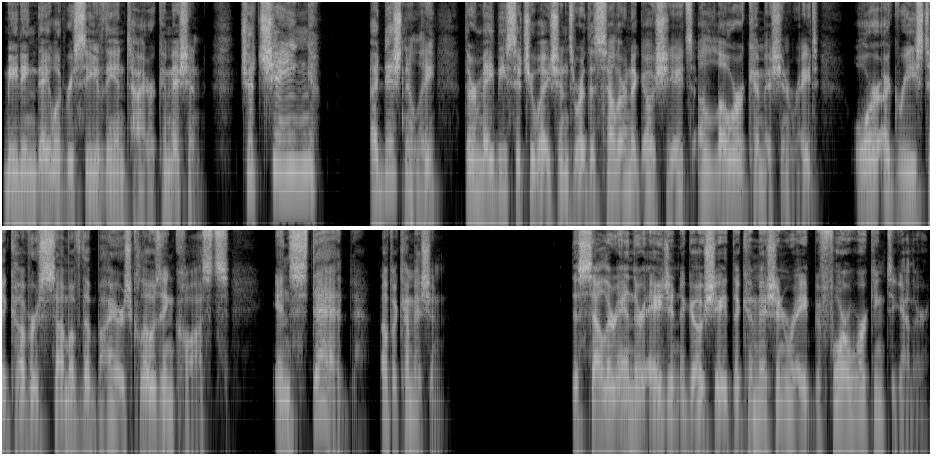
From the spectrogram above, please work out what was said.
meaning they would receive the entire commission. Cha-ching! Additionally, there may be situations where the seller negotiates a lower commission rate or agrees to cover some of the buyer's closing costs instead of a commission. The seller and their agent negotiate the commission rate before working together.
